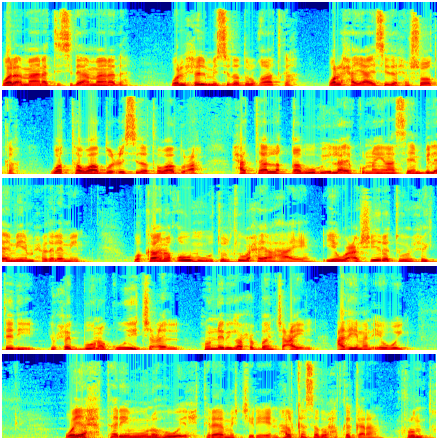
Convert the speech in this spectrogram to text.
wal amaanati sida ammaanada walxilmi sida dulqaadka walxayaa'i sida xishoodka watawaaduci sida tawaaduca xataa laqabuuhu ilaa ay ku naynaaseen bil amiini maxamed alamiin. Wa kaana qowmuhu tulki waxay ahaayeen iyo wa cashiiratuhu xigtadii yuxibuuna kuwii jecel hu nebiga xuban jacayl cadiiman ee wey wayaxtarimuunahu way ixtiraami jireen. Halkaasaad waxaad ka garaan runta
